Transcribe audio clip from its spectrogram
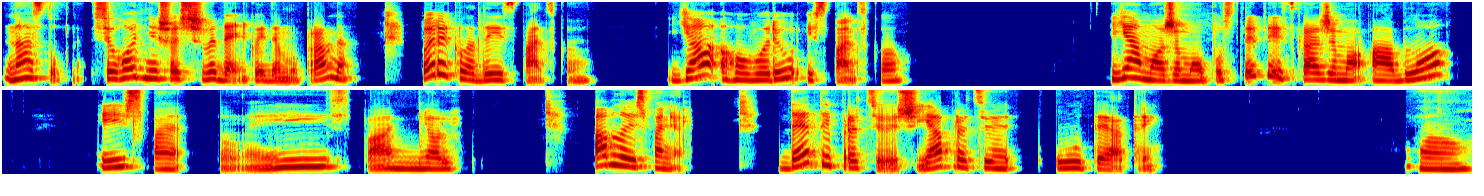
Наступне. Сьогодні щось швиденько йдемо, правда? Переклади іспанською. Я говорю іспанською. Я можемо опустити і скажемо ispa- español. Hablo español. Де ти працюєш? Я працюю у театрі. А,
